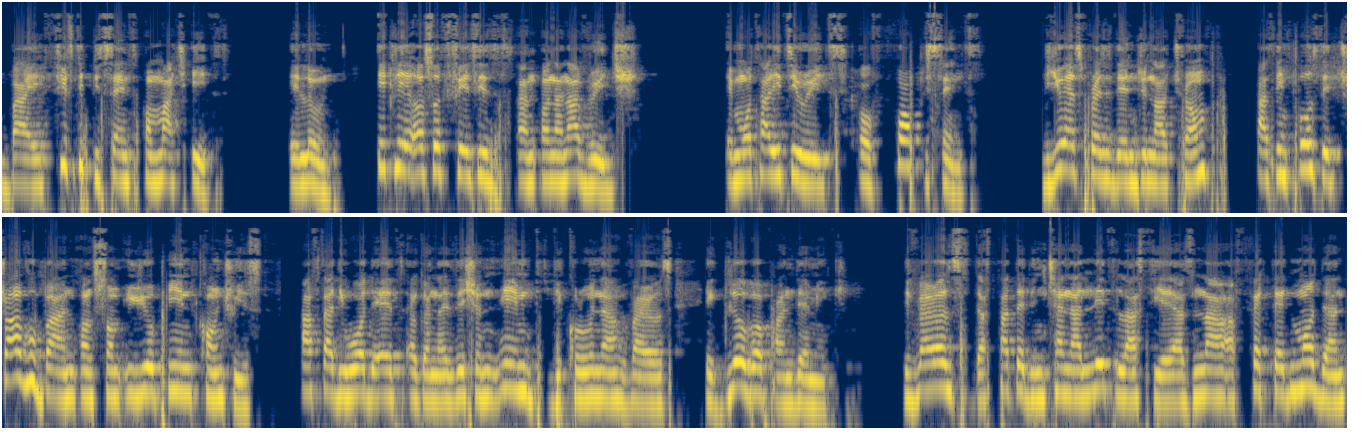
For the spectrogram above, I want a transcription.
by 50% on March 8th alone. Italy also faces an, on an average a mortality rate of 4%. The US President Donald Trump has imposed a travel ban on some European countries after the World Health Organization named the coronavirus a global pandemic. The virus that started in China late last year has now affected more than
